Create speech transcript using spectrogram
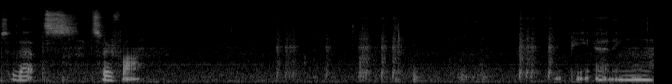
So that's so far. Be adding.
